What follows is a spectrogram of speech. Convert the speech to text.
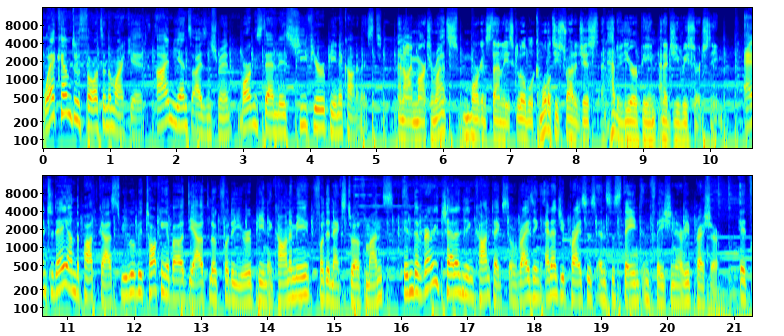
Welcome to Thoughts on the Market. I'm Jens Eisenschmidt, Morgan Stanley's Chief European Economist. And I'm Martin Rats, Morgan Stanley's Global Commodity Strategist and Head of the European Energy Research Team. And today on the podcast, we will be talking about the outlook for the European economy for the next 12 months in the very challenging context of rising energy prices and sustained inflationary pressure. It's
